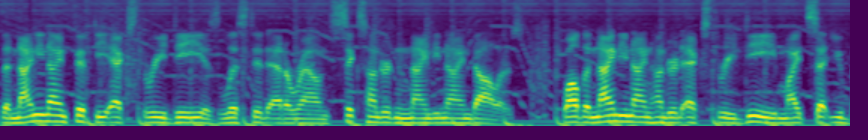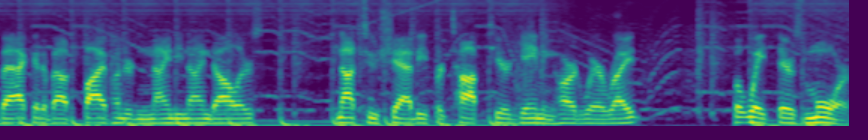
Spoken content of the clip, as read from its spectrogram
The 9950X3D is listed at around $699, while the 9900X3D might set you back at about $599. Not too shabby for top-tier gaming hardware, right? But wait, there's more.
